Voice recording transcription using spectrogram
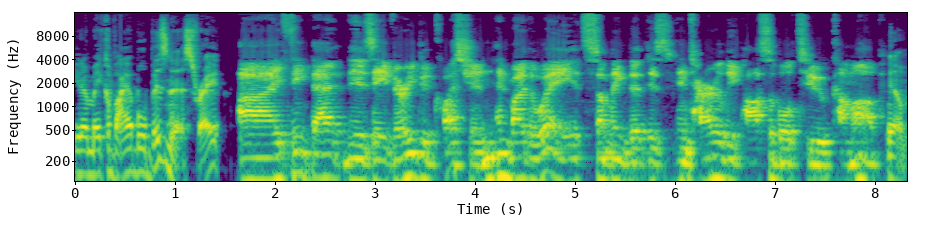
you know make a viable business right i think that is a very good question and by the way it's something that is entirely possible to come up yeah.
